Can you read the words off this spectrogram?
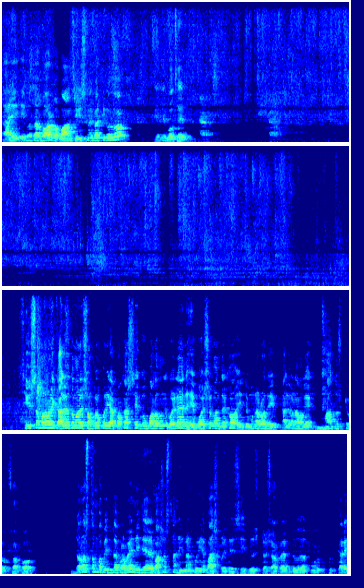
তাই এই কথা বল, ভগবান শ্রীকৃষ্ণ এবার কি এতে বলছে শ্রীকৃষ্ণ মনে কালীয় তোমার জলস্তম্ভ বিদ্যা প্রভে নিজের বাসস্থান নির্মাণ করিয়া বাস করিতে। সেই দুষ্ট সর্পের ফুৎকারে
